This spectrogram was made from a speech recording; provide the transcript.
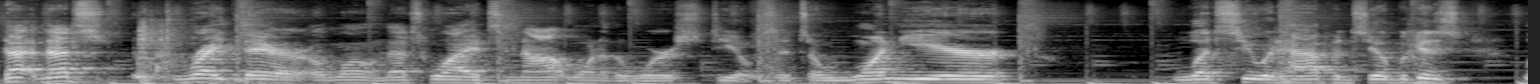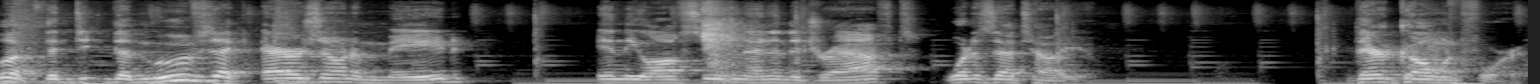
that that's right there alone. That's why it's not one of the worst deals. It's a one year. Let's see what happens here. because look the the moves that Arizona made in the offseason and in the draft. What does that tell you? They're going for it.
